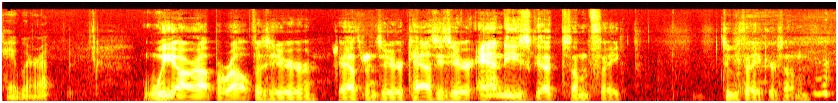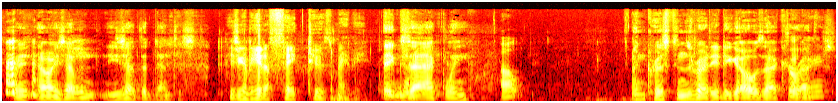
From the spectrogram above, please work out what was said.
Okay, we're up. We are up. Ralph is here. Catherine's here. Cassie's here. Andy's got some fake toothache or something. Wait, no, he's having. He's at the dentist. He's going to get a fake tooth, maybe. Exactly. Oh, And Kristen's ready to go. Is that yours? correct?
